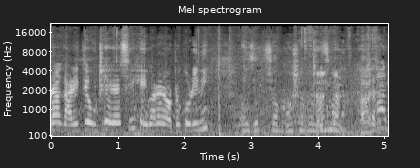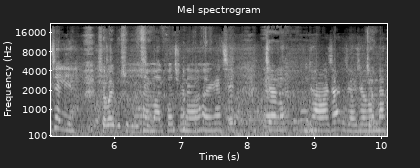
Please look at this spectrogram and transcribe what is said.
আমরা গাড়িতে উঠে গেছি এবার আর অটো করিনি। এই যে সব বসে হ্যাঁ চালিয়ে। সবাই বসে পড়েছে। হ্যাঁ মালপত্র নেওয়া হয়ে গেছে। চলো যাওয়া যাক। জয় জগন্নাথ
